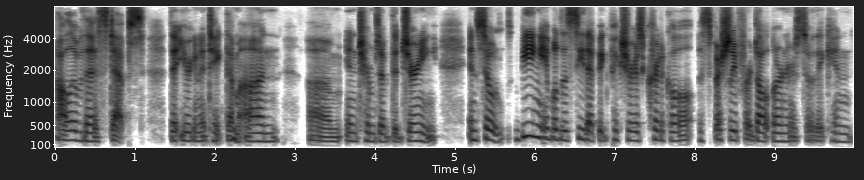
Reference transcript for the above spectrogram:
all of the steps that you're going to take them on um, in terms of the journey. And so being able to see that big picture is critical, especially for adult learners, so they can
